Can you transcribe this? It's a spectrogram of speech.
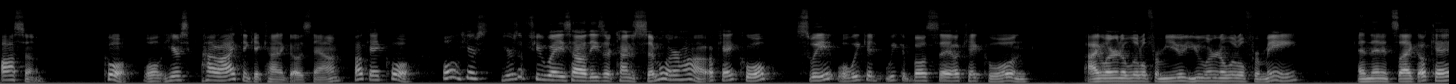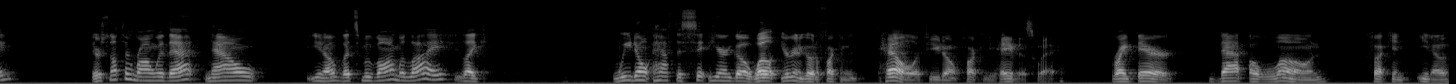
Awesome cool well here's how i think it kind of goes down okay cool well here's here's a few ways how these are kind of similar huh okay cool sweet well we could we could both say okay cool and I learn a little from you, you learn a little from me. And then it's like, okay, there's nothing wrong with that. Now, you know, let's move on with life. Like, we don't have to sit here and go, well, you're to go to fucking hell if you don't fucking behave this way. Right there, that alone, fucking, you know,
